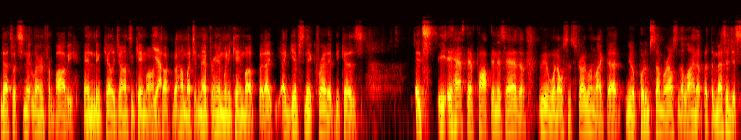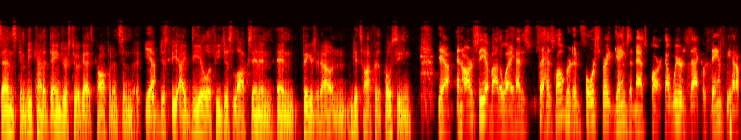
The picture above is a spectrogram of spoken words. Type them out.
that's what Snit learned from Bobby. And, and Kelly Johnson came on yep. and talked about how much it meant for him when he came up. But I, I give Snit credit because it's it has to have popped in his head of you know, when Olson's struggling like that, you know, put him somewhere else in the lineup. But the message it sends can be kind of dangerous to a guy's confidence, and yeah, it'd just be ideal if he just locks in and and figures it out and gets hot for the postseason. Yeah, and Arcia, uh, by the way, had his has homered in four straight games at Nats Park. How weird is that? Because Dansby had a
